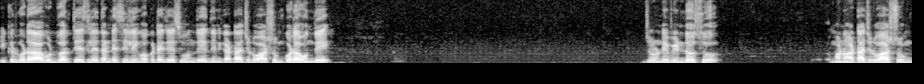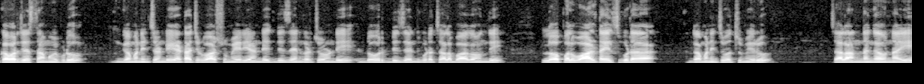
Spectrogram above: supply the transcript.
ఇక్కడ కూడా వుడ్ వర్క్ చేసి లేదండి సీలింగ్ ఒకటే చేసి ఉంది. దీనికి అటాచ్డ్ వాష్రూమ్ కూడా ఉంది. చూడండి విండోస్. మనం అటాచ్డ్ వాష్రూమ్ కవర్ చేస్తాము ఇప్పుడు. గమనించండి అటాచ్డ్ వాష్రూమ్ ఏరియా అండి. డిజైన్ కూడా చూడండి. డోర్ డిజైన్ కూడా చాలా బాగా ఉంది. లోపల వాల్ టైల్స్ కూడా గమనించవచ్చు మీరు. చాలా అందంగా ఉన్నాయి.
